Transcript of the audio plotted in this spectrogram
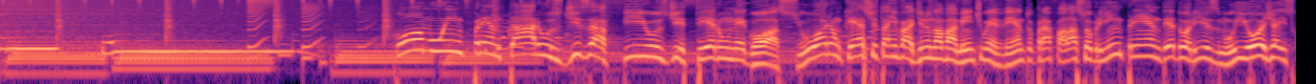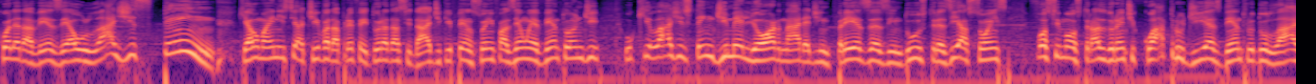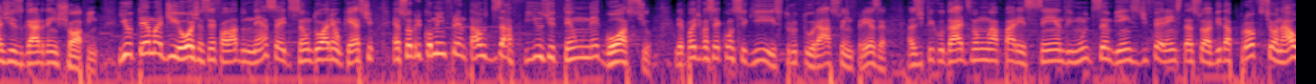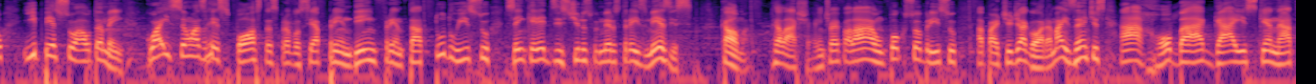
anh Como enfrentar os desafios de ter um negócio? O Orioncast está invadindo novamente um evento para falar sobre empreendedorismo e hoje a escolha da vez é o Lages que é uma iniciativa da prefeitura da cidade que pensou em fazer um evento onde o que Lages tem de melhor na área de empresas, indústrias e ações fosse mostrado durante quatro dias dentro do Lages Garden Shopping. E o tema de hoje a ser falado nessa edição do Orioncast é sobre como enfrentar os desafios de ter um negócio. Depois de você conseguir estruturar estruturar a sua empresa, as dificuldades vão aparecendo em muitos ambientes diferentes da sua vida profissional e pessoal também. Quais são as respostas para você aprender a enfrentar tudo isso sem querer desistir nos primeiros três meses? Calma, relaxa. A gente vai falar um pouco sobre isso a partir de agora. Mas antes, arroba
